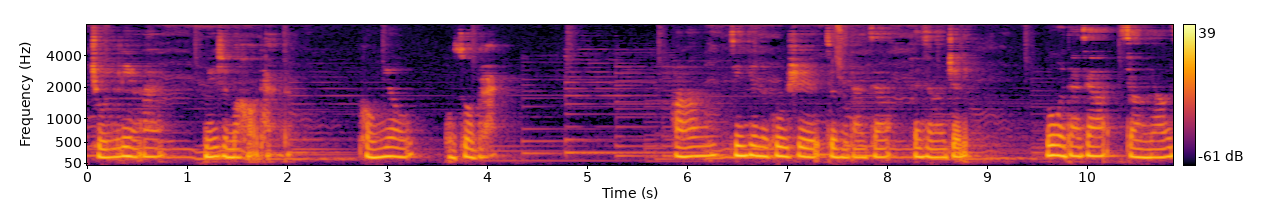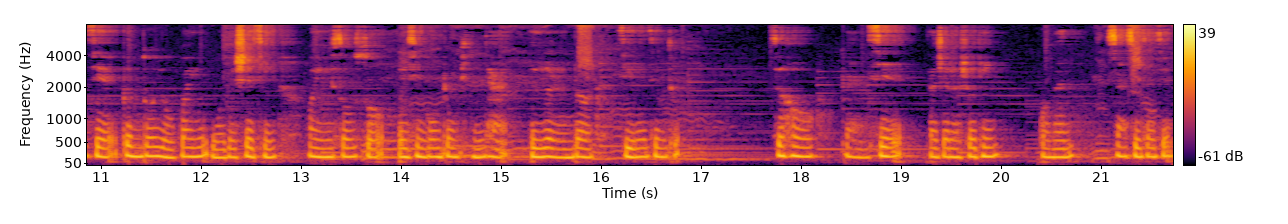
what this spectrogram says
除了恋爱，没什么好谈的。朋友我做不来。好了，今天的故事就给大家分享到这里。如果大家想了解更多有关于我的事情，欢迎搜索微信公众平台“一个人的极乐净土”。最后，感谢大家的收听，我们下期再见。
